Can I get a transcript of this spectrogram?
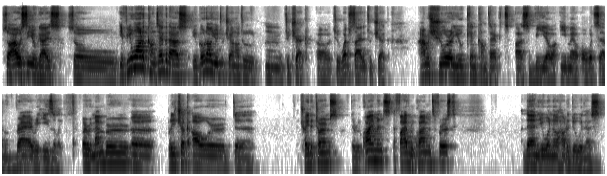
So I will see you guys. So if you want to contact us, you go to our YouTube channel to um, to check, uh, to website to check. I'm sure you can contact us via email or WhatsApp very easily. But remember, uh, please check our the trade terms, the requirements, the five requirements first. Then you will know how to do with us.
